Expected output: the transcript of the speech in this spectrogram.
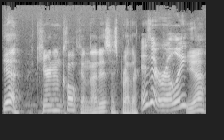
Yeah, Kieran Culkin. That is his brother. Is it really? Yeah.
